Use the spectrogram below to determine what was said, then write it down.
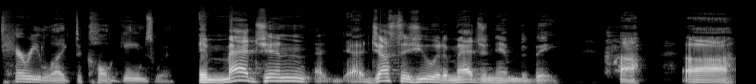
Terry like to call games with? Imagine uh, just as you would imagine him to be. Uh,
